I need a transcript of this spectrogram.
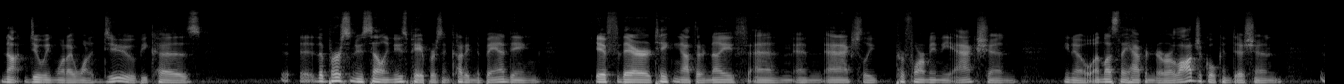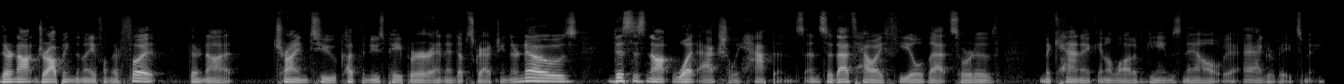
not doing what I want to do because the person who's selling newspapers and cutting the banding, if they're taking out their knife and, and, and actually performing the action, you know, unless they have a neurological condition, they're not dropping the knife on their foot. They're not trying to cut the newspaper and end up scratching their nose. This is not what actually happens. And so that's how I feel that sort of mechanic in a lot of games now aggravates me.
